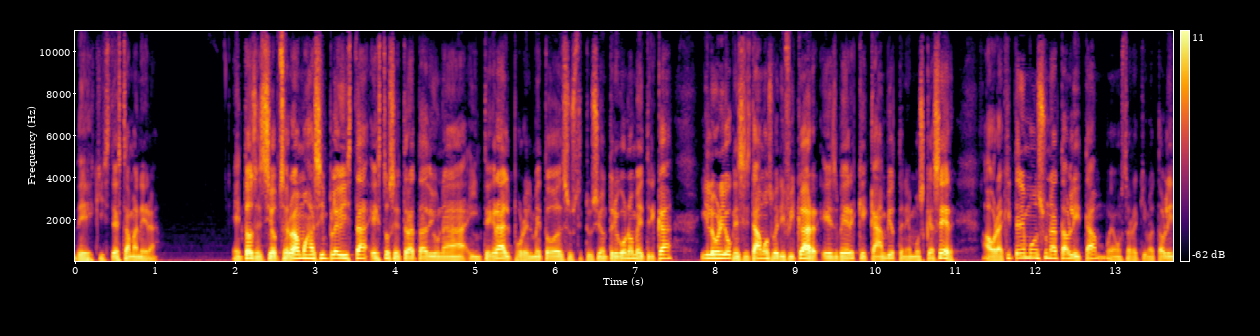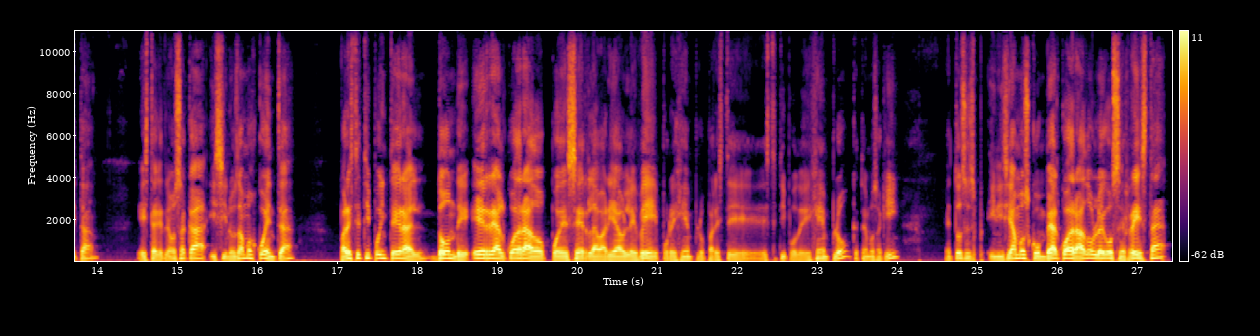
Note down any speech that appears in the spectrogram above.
de x, de esta manera. Entonces, si observamos a simple vista, esto se trata de una integral por el método de sustitución trigonométrica y lo único que necesitamos verificar es ver qué cambio tenemos que hacer. Ahora, aquí tenemos una tablita, voy a mostrar aquí una tablita, esta que tenemos acá, y si nos damos cuenta, para este tipo integral, donde r al cuadrado puede ser la variable b, por ejemplo, para este, este tipo de ejemplo que tenemos aquí. Entonces, iniciamos con b al cuadrado, luego se resta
